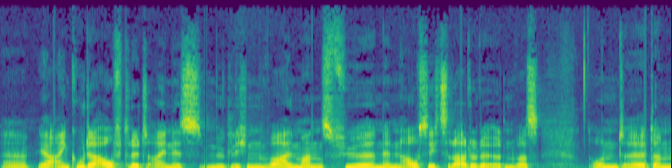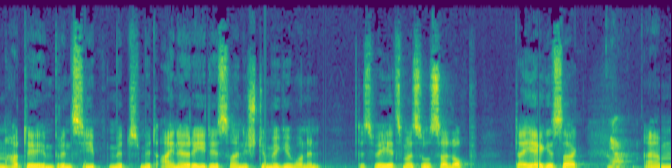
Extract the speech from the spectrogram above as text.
äh, ja, ein guter Auftritt eines möglichen Wahlmanns für einen Aufsichtsrat oder irgendwas. Und äh, dann hat er im Prinzip mit, mit einer Rede seine Stimme gewonnen. Das wäre jetzt mal so salopp dahergesagt. Ja. Ähm,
